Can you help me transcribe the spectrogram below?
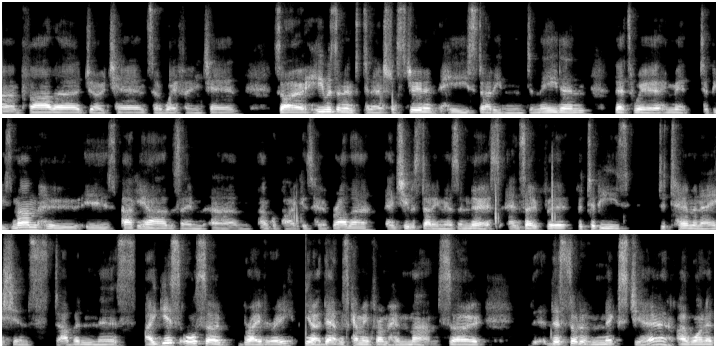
um, father, Joe Chan, so Wei Feng Chan. So he was an international student. He studied in Dunedin. That's where he met Tippy's mum, who is Pakeha, the same um, Uncle Pike as her brother, and she was studying as a nurse. And so for, for Tippy's determination, stubbornness, I guess also bravery, you know, that was coming from her mum. So this sort of mixture, I wanted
